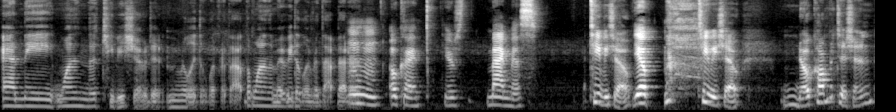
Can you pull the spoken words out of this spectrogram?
And the one in the TV show didn't really deliver that. The one in the movie delivered that better. Mhm. Okay, here's Magnus. TV show. Yep. TV show. No competition.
